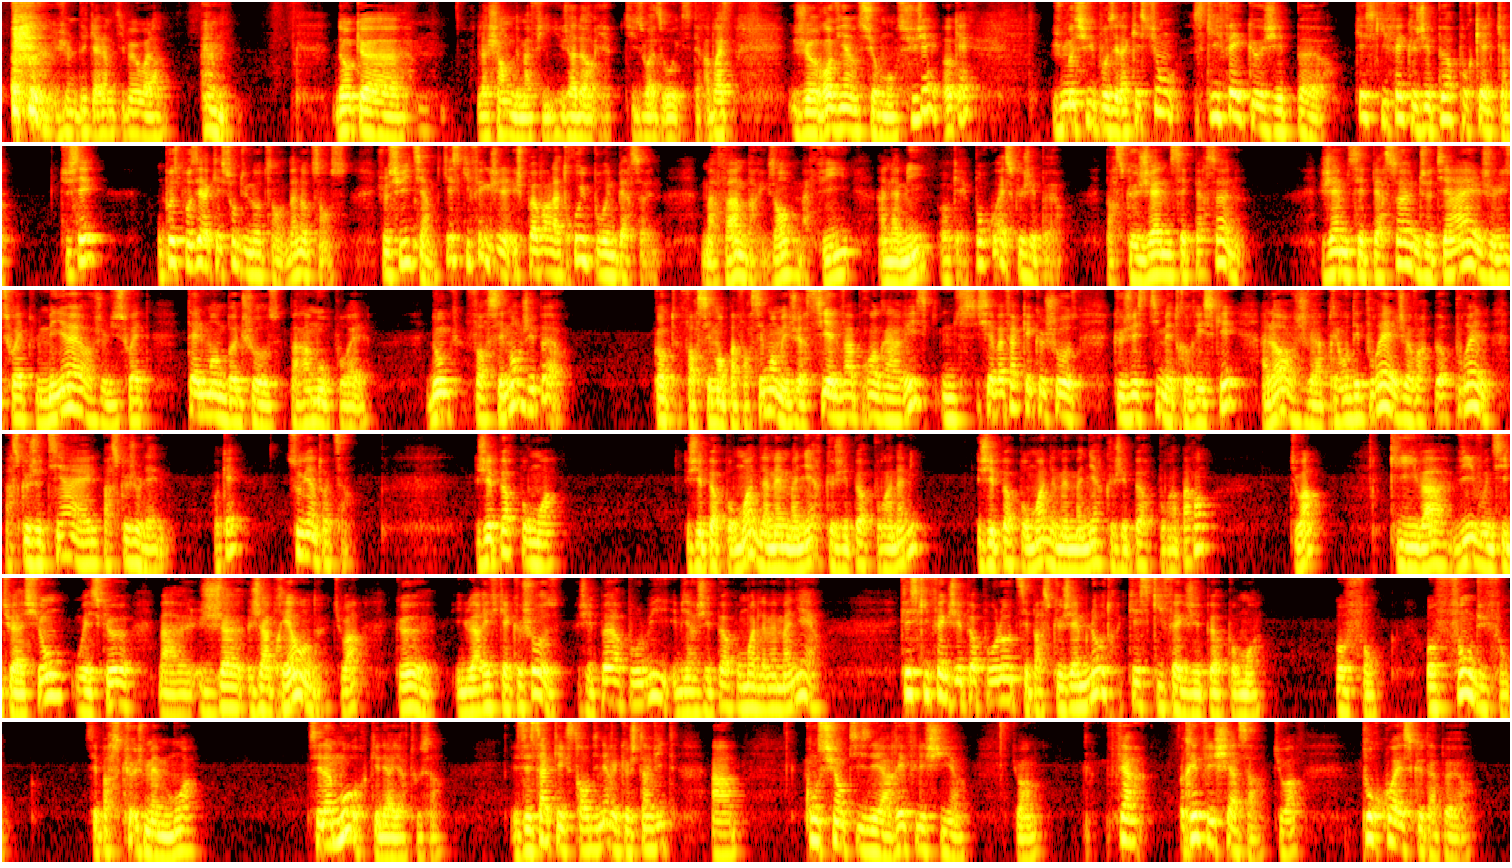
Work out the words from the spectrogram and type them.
Je me décale un petit peu, voilà. Donc, euh, la chambre de ma fille, j'adore, il y a petits oiseaux, etc. Bref, je reviens sur mon sujet, ok? Je me suis posé la question, ce qui fait que j'ai peur, qu'est-ce qui fait que j'ai peur pour quelqu'un? Tu sais, on peut se poser la question d'un autre, sens. Je me suis dit, tiens, qu'est-ce qui fait que je peux avoir la trouille pour une personne? Ma femme, par exemple, ma fille, un ami, ok. Pourquoi est-ce que j'ai peur? Parce que j'aime cette personne. J'aime cette personne, je tiens à elle, je lui souhaite le meilleur, je lui souhaite tellement de bonnes choses par amour pour elle. Donc forcément, j'ai peur. Quand forcément, pas forcément, mais si elle va prendre un risque, si elle va faire quelque chose que j'estime être risqué, alors je vais appréhender pour elle, je vais avoir peur pour elle, parce que je tiens à elle, parce que je l'aime. Ok? Souviens-toi de ça. J'ai peur pour moi. J'ai peur pour moi de la même manière que j'ai peur pour un ami. J'ai peur pour moi de la même manière que j'ai peur pour un parent. Tu vois? Qui va vivre une situation où est-ce que bah, j'appréhende, tu vois, qu'il lui arrive quelque chose. J'ai peur pour lui. Eh bien, j'ai peur pour moi de la même manière. Qu'est-ce qui fait que j'ai peur pour l'autre? C'est parce que j'aime l'autre. Qu'est-ce qui fait que j'ai peur pour moi? Au fond. Au fond du fond. C'est parce que je m'aime moi. C'est l'amour qui est derrière tout ça. Et c'est ça qui est extraordinaire et que je t'invite à conscientiser, à réfléchir, tu vois. Faire réfléchir à ça, tu vois. Pourquoi est-ce que tu as peur?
